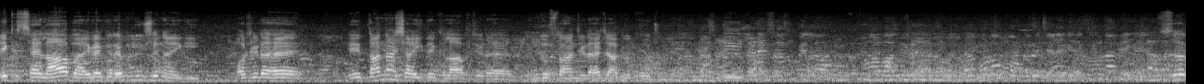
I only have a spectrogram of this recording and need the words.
ਇੱਕ ਸੈਲਾਬ ਆਏਗਾ ਕਿ ਰੈਵੋਲੂਸ਼ਨ ਆਏਗੀ ਔਰ ਜਿਹੜਾ ਹੈ, ਇਹ ਤਾਨਾਸ਼ਾਹੀ ਦੇ ਖਿਲਾਫ ਜਿਹੜਾ ਹੈ, ਹਿੰਦੁਸਤਾਨ ਜਿਹੜਾ ਹੈ ਜਾਗਰੂਕ ਹੋ ਚੁੱਕਾ ਸਰ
